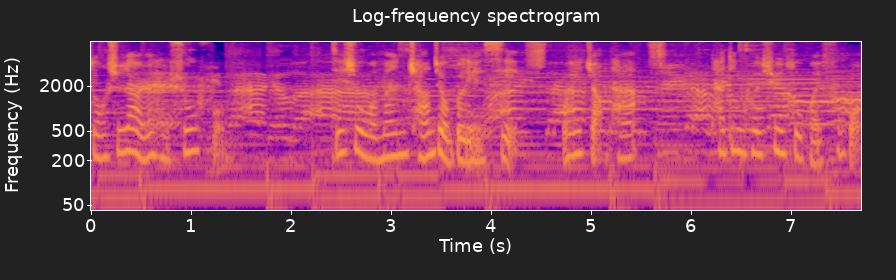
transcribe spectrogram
总是让人很舒服。即使我们长久不联系，我一找他，他定会迅速回复我。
